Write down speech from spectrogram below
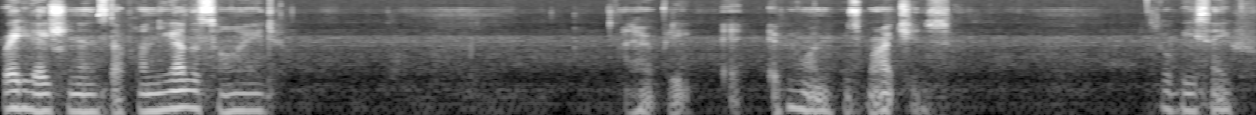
radiation and stuff on the other side. And hopefully everyone who's righteous will be safe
